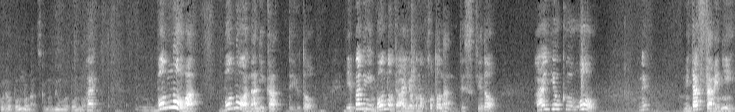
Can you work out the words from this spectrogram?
これは煩悩なんですか？無明は煩悩、はい。煩悩は煩悩は何かっていうと一般的に煩悩って愛欲のことなんですけど愛欲をね満たすために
